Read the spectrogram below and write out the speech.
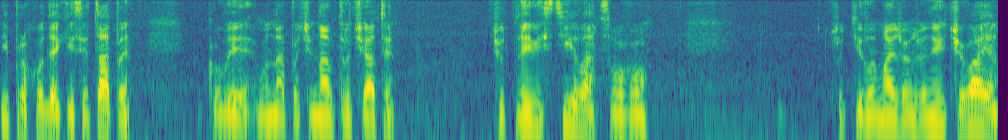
І проходить якісь етапи, коли вона починає втрачати чутливість тіла свого, що тіло майже вже не відчуває,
